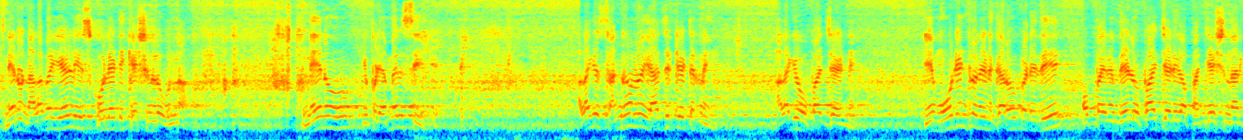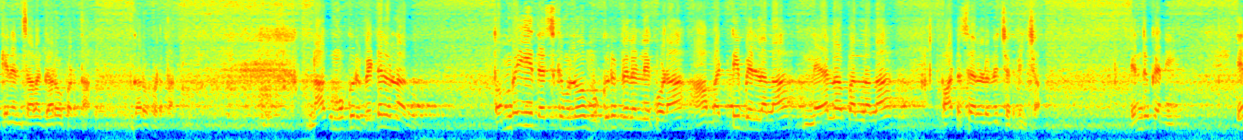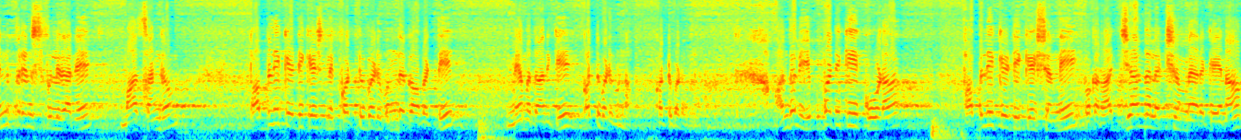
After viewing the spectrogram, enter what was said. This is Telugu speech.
నేను నలభై ఏళ్ళు ఈ స్కూల్ ఎడ్యుకేషన్లో ఉన్నా. నేను ఇప్పుడు ఎమ్మెల్సీ అలాగే సంఘంలో యాజిటేటర్ని అలాగే ఉపాధ్యాయుడిని. ఈ మూడింట్లో నేను గర్వపడేది ముప్పై ఎనిమిదేళ్ళు ఉపాధ్యాయుడిగా పనిచేసిన దానికి నేను చాలా గర్వపడతా గర్వపడతా. నాకు ముగ్గురు బిడ్డలు ఉన్నారు. తొంభై దశకంలో ముగ్గురు పిల్లల్ని కూడా ఆ మట్టి బిళ్ళల నేల బల్లల పాఠశాలలోనే చదివించాం. ఎందుకని? ఇన్ ప్రిన్సిపల్గానే మా సంఘం పబ్లిక్ ఎడ్యుకేషన్ కట్టుబడి ఉంది కాబట్టి మేము దానికి కట్టుబడి ఉన్నాం కట్టుబడి ఉన్నాం. అందులో ఇప్పటికీ కూడా పబ్లిక్ ఎడ్యుకేషన్ని ఒక రాజ్యాంగ లక్ష్యం మేరకైనా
